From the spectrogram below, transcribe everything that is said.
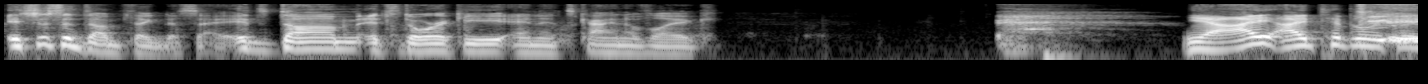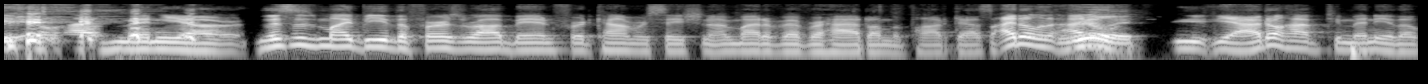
It's just a dumb thing to say. It's dumb. It's dorky, and it's kind of like. Yeah, I, I typically don't have many. Uh, this is might be the first Rob Manfred conversation I might have ever had on the podcast. I don't, I really? don't, yeah, I don't have too many of them.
